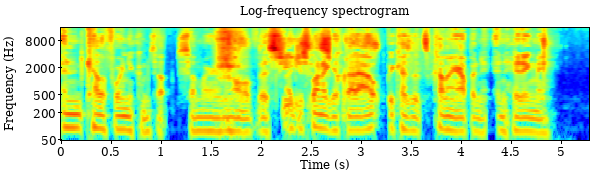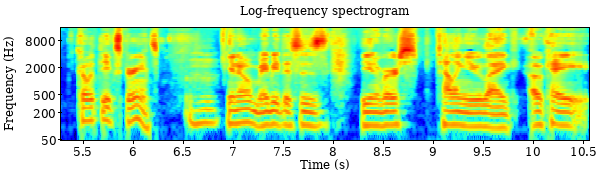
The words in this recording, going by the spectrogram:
and California comes up somewhere in all of this. I just want to get that out because it's coming up and, and hitting me. Go with the experience. You know, maybe this is the universe telling you, like, okay,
